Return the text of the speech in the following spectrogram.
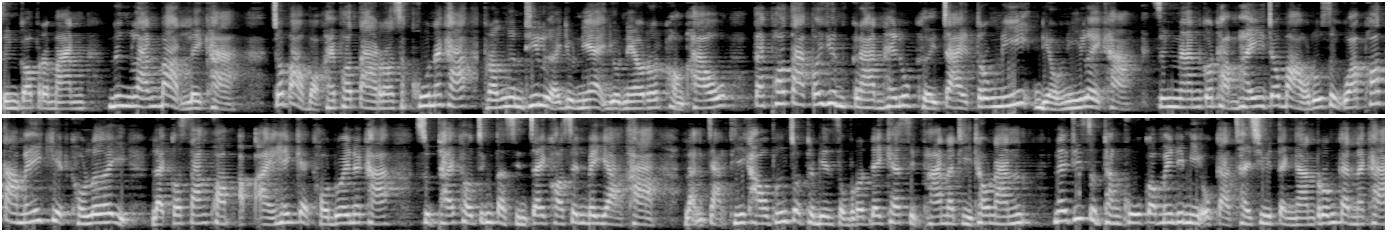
ซึ่งก็ประมาณ 1 ล้านบาทเลยค่ะ เจ้าบ่าวบอกให้พ่อตารอสักครู่นะคะ เพราะเงินที่เหลืออยู่เนี่ยอยู่ในรถของเขา แต่พ่อตาก็ยืนกรานให้ลูกเขยจ่ายตรงนี้เดี๋ยวนี้เลยค่ะ ซึ่งนั่นก็ทำให้เจ้าบ่าวรู้สึกว่าพ่อตาไม่ให้เกียรติเขาเลย และก็สร้างความอับอายให้แก่เขาด้วยนะคะ สุดท้ายเขาจึงตัดสินใจขอเซ็นใบหย่าค่ะ หลังจากที่เขาเพิ่งจดทะเบียนสมรสได้แค่ 15 นาทีเท่านั้น ในที่สุดทั้งคู่ก็ไม่ได้มีโอกาสใช้ชีวิตแต่งงานร่วมกันนะคะ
